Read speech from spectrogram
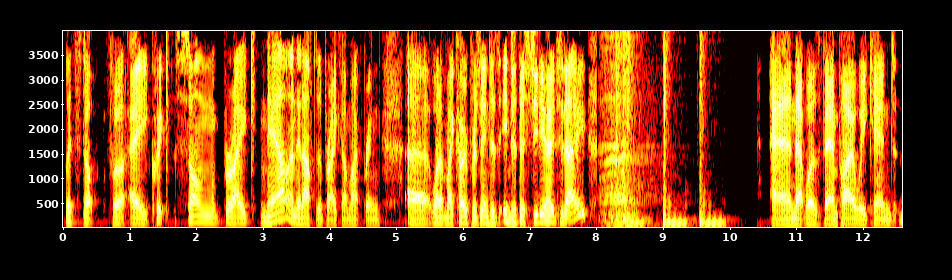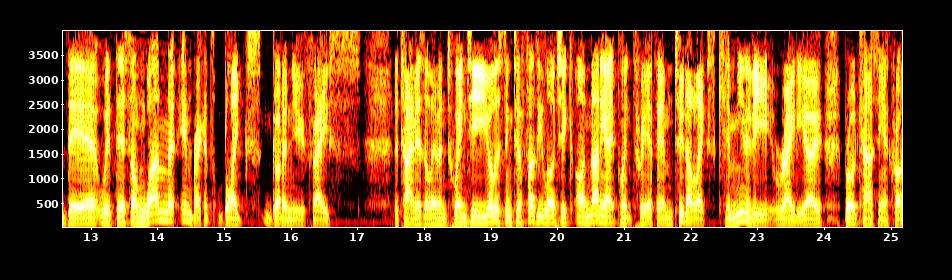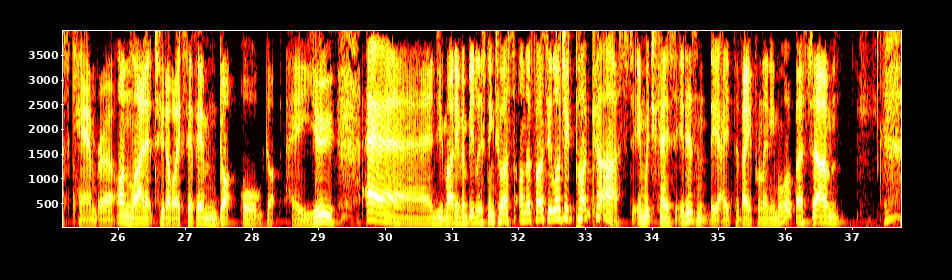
Let's stop for a quick song break now, and then after the break, I might bring uh, one of my co presenters into the studio today. And that was Vampire Weekend there with their song One, in brackets, Blake's Got a New Face. The time is 11.20. You're listening to Fuzzy Logic on 98.3 FM 2XX Community Radio, broadcasting across Canberra, online at 2xfm.org.au. And you might even be listening to us on the Fuzzy Logic podcast, in which case it isn't the 8th of April anymore, but um,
